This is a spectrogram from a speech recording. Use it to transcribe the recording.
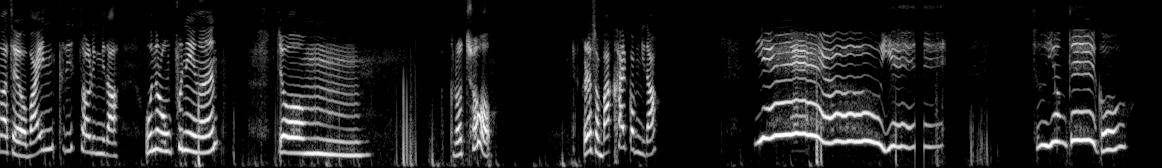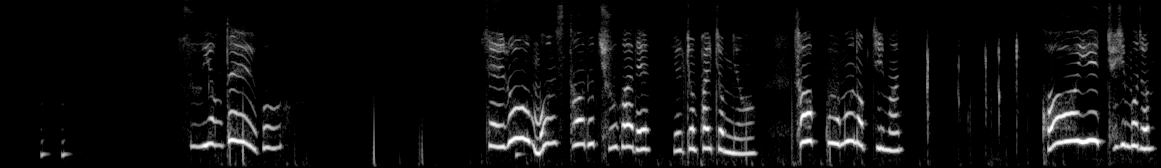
안녕하세요. 마인 크리스털입니다. 오늘 오프닝은 좀 그렇죠. 그래서 막 할 겁니다. 예, 예. 수영 들고 수영 들고 새로운 몬스터도 추가된 1.8.0 석궁은 없지만 거의 최신 버전.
